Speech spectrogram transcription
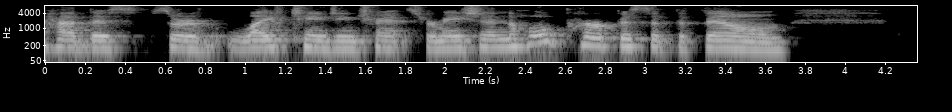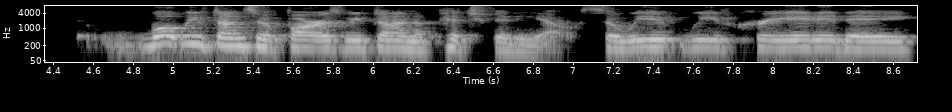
had this sort of life-changing transformation and the whole purpose of the film what we've done so far is we've done a pitch video so we we've created a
